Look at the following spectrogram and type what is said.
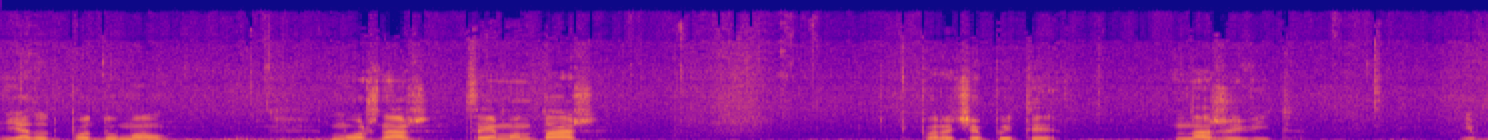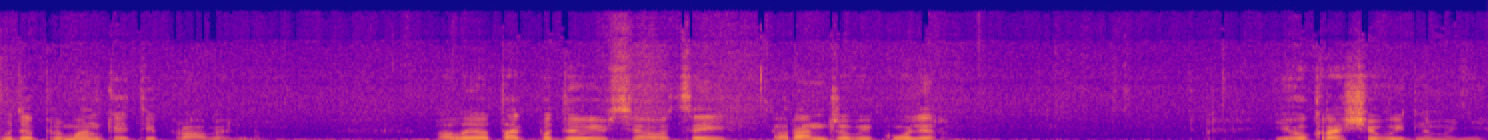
Я тут подумав, можна ж цей монтаж перечепити на живіт. І буде приманка йти правильно. Але я так подивився, оцей оранжевий колір, його краще видно мені.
